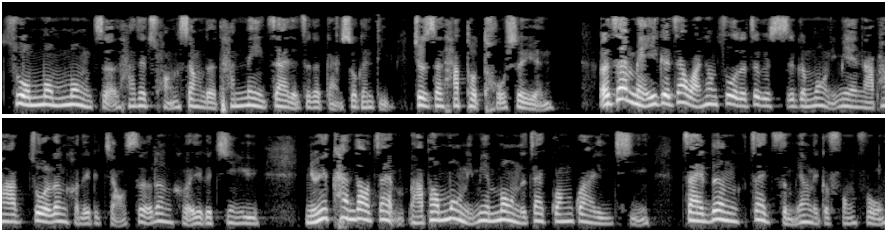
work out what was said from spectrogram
做梦梦者他在床上的他内在的这个感受跟底，就是在他投投射源。而在每一个在晚上做的这个十个梦里面，哪怕做任何的一个角色，任何一个境遇，你会看到在，哪怕梦里面梦的再光怪离奇，在任再怎么样的一个丰富，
